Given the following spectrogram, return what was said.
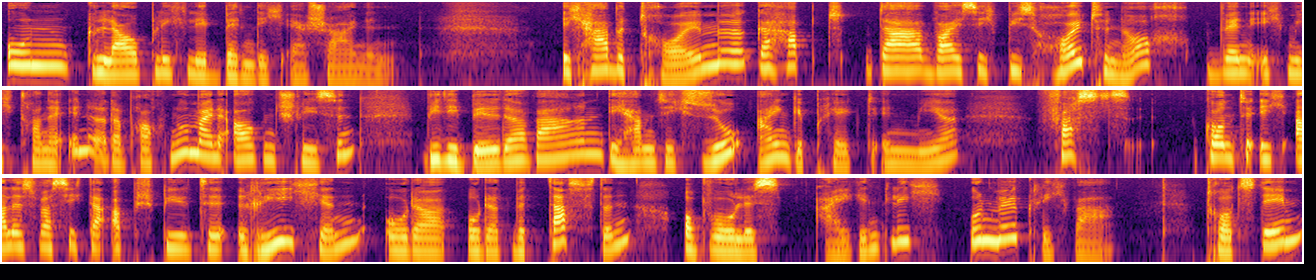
unglaublich lebendig erscheinen. Ich habe Träume gehabt, da weiß ich bis heute noch, wenn ich mich dran erinnere, da braucht nur meine Augen schließen, wie die Bilder waren, die haben sich so eingeprägt in mir, fast konnte ich alles, was sich da abspielte, riechen oder, oder betasten, obwohl es eigentlich unmöglich war. Trotzdem,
